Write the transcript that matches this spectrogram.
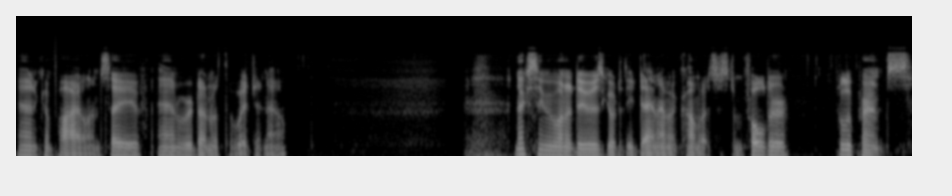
and compile and save, and we're done with the widget now. Next thing we want to do is go to the Dynamic Combat System folder, Blueprints,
